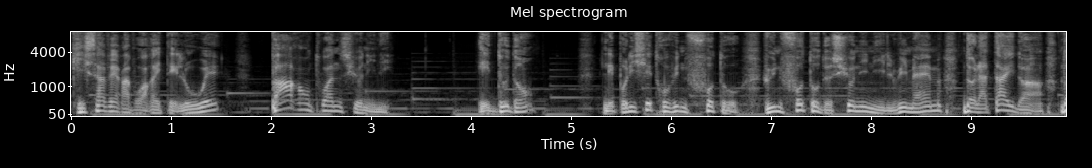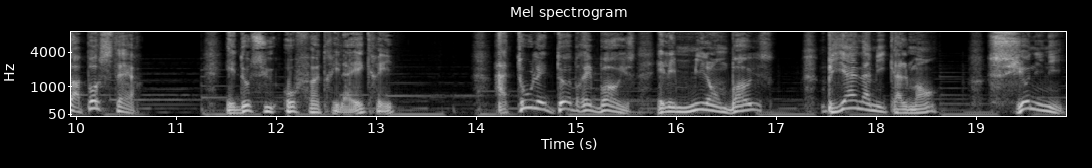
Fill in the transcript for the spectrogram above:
qui s'avère avoir été louée par Antoine Sionini. Et dedans, les policiers trouvent une photo, une photo de Sionini lui-même de la taille d'un, d'un poster. Et dessus, au feutre, il a écrit à tous les Debré Boys et les Milan Boys, bien amicalement, Sionini,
